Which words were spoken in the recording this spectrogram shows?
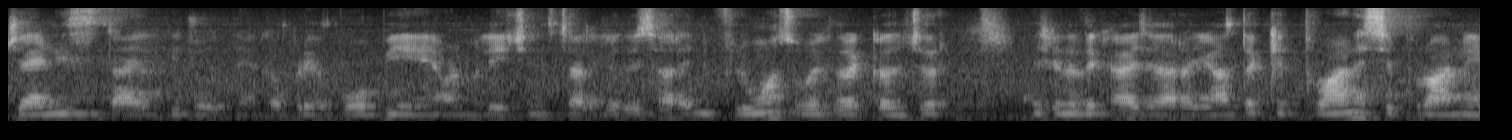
चाइनीज़ स्टाइल के जो होते हैं कपड़े वो भी हैं और मलेशियन स्टाइल के तो ये सारा इन्फ्लुएंस हुआ है सारा कल्चर इसके अंदर दिखाया जा रहा है। यहाँ तक कि पुराने से पुराने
